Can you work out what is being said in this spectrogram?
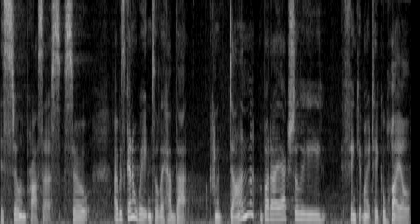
is still in process. So i was going to wait until they had that kind of done but i actually think it might take a while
